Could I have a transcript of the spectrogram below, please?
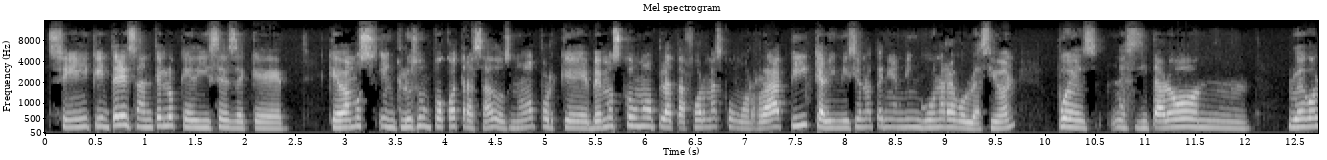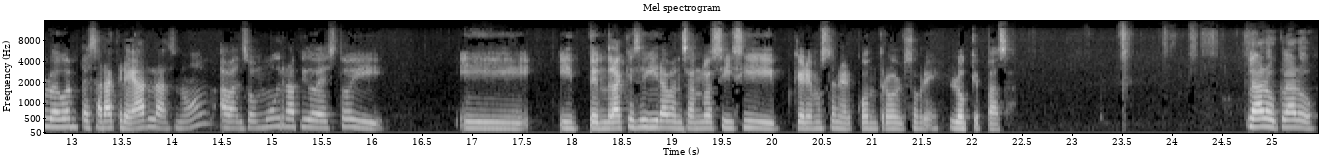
Sí, qué interesante lo que dices de que, que vamos incluso un poco atrasados, ¿no? Porque vemos como plataformas como Rappi, que al inicio no tenían ninguna regulación, pues necesitaron luego, luego empezar a crearlas, ¿no? Avanzó muy rápido esto y, y, y tendrá que seguir avanzando así si queremos tener control sobre lo que pasa. Claro, claro.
